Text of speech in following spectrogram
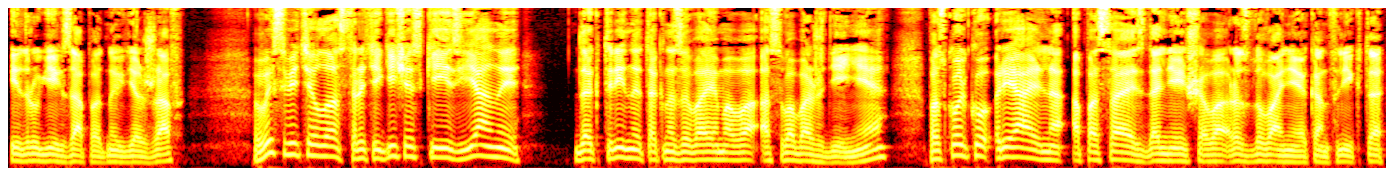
и других западных держав, высветило стратегические изъяны доктрины так называемого освобождения, поскольку реально опасаясь дальнейшего раздувания конфликта,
